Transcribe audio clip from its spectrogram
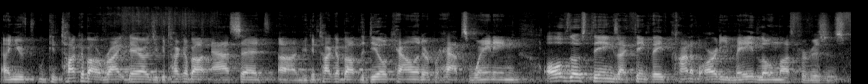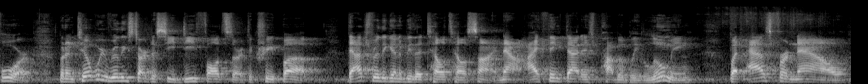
And you, can talk about right arrows, you can talk about assets, um, you can talk about the deal calendar perhaps waning. All of those things, I think they've kind of already made loan loss provisions for. But until we really start to see defaults start to creep up, that's really going to be the telltale sign. Now, I think that is probably looming. But as for now,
